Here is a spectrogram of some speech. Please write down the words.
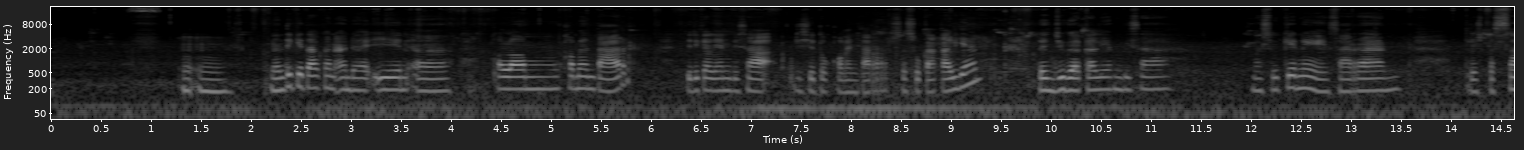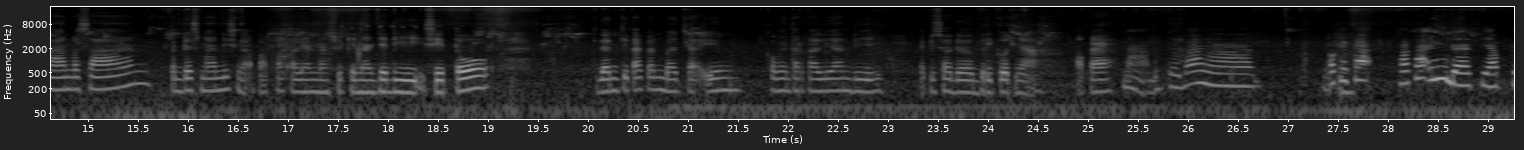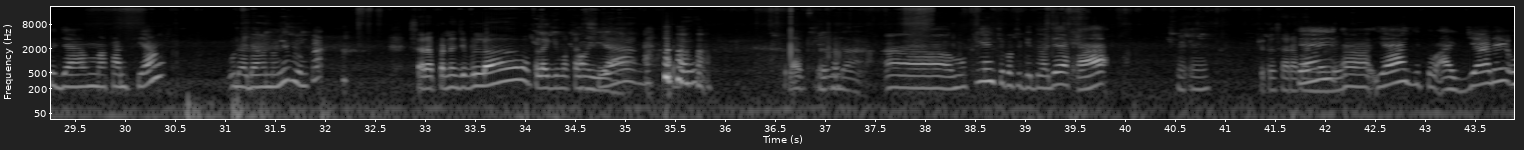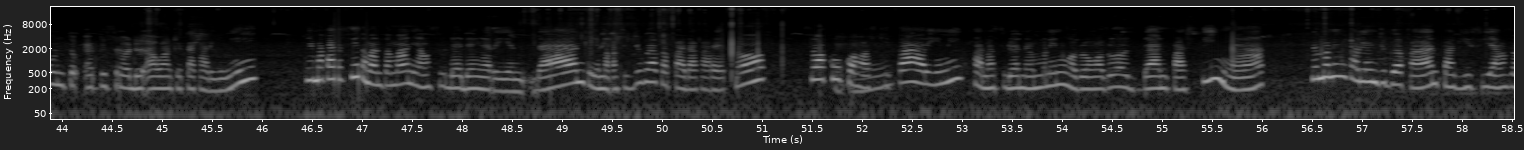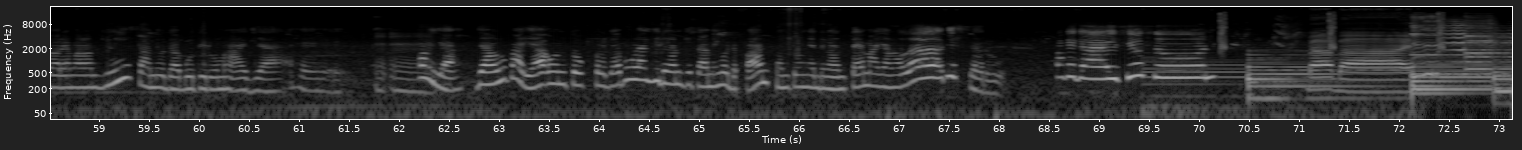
Mm-mm. Nanti kita akan adain eh, kolom komentar. Jadi kalian bisa di situ komentar sesuka kalian. Dan juga kalian bisa masukin nih saran terus pesan-pesan. Pedas manis nggak apa-apa kalian masukin aja di situ. Dan kita akan bacain komentar kalian di episode berikutnya oke? Nah betul banget. Oke kak. Kakak ini udah siap ke jam makan siang udah ada menunya belum kak sarapan aja belum apalagi makan Oh, iya. siang Aduh, lapar. ya udah Eh, mungkin cukup segitu aja ya kak Mm-mm. Kita Oke, sarapan dulu. eh, ya gitu aja deh untuk episode awal kita kali ini. Terima kasih teman-teman yang sudah dengerin dan terima kasih juga kepada Kak Retno selaku co-host Mm-mm. kita hari ini karena sudah nemenin ngobrol-ngobrol dan pastinya nemenin kalian juga kan pagi siang sore malam gini sambil gabut di rumah aja hehehe Oh ya jangan lupa ya untuk bergabung lagi dengan kita minggu depan tentunya dengan tema yang lebih seru. Oke okay guys, see you soon. Bye bye.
